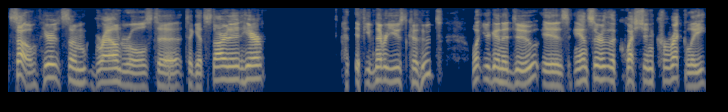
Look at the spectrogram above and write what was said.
so here's some ground rules to, to get started here. If you've never used Kahoot, what you're going to do is answer the question correctly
